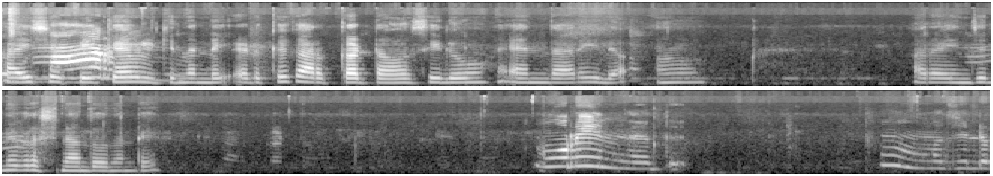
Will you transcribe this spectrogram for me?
ഹായ് ഷെഫീക്ക വിളിക്കുന്നുണ്ട്. ഇടയ്ക്ക് കറക്കട്ടോ സിലു. എന്താ അറിയില്ല റേഞ്ചിന്റെ പ്രശ്നം തോന്നുന്നുണ്ട് മുറിയുന്നത്. ഉം, അതിന്റെ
